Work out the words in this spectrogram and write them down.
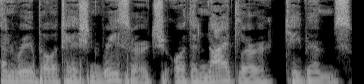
and Rehabilitation Research, or the NIDILRR TBIMS.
